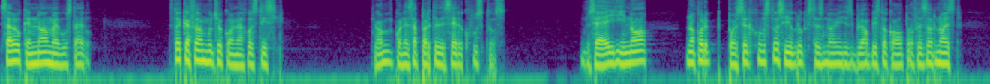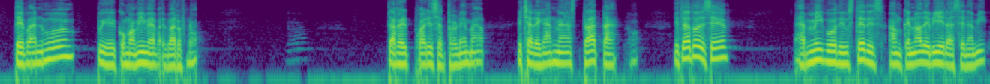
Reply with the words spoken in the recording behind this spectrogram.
Es algo que no me gusta. Estoy casado mucho con la justicia, con esa parte de ser justos. O sea, y no, no por, por ser justos, y yo creo que ustedes no lo han visto como profesor, no es te evalúo pues, como a mí me evaluaron, ¿no? A ver cuál es el problema, échale ganas, trata, ¿no? Y trato de ser amigo de ustedes, aunque no debiera ser amigo,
